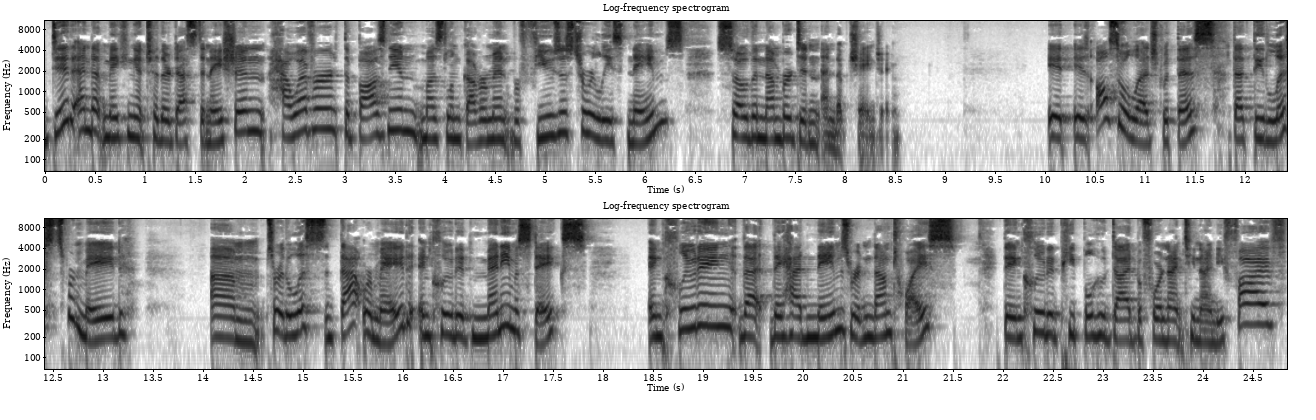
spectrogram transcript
did end up making it to their destination. However, the Bosnian Muslim government refuses to release names, so the number didn't end up changing. It is also alleged with this that the lists were made, um, sorry, the lists that were made included many mistakes, including that they had names written down twice. They included people who died before 1995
